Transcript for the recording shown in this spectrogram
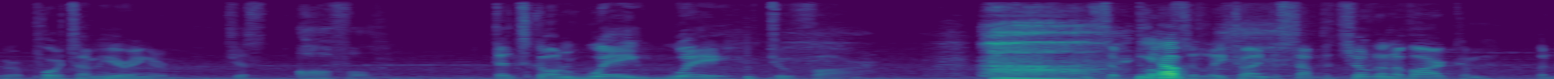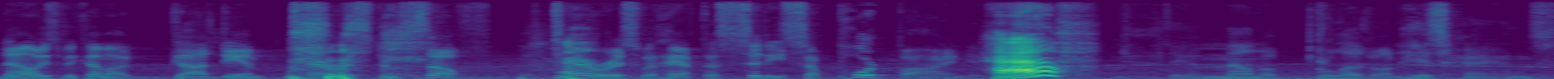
The reports I'm hearing are just awful. That's gone way, way too far. He's Yep. supposedly trying to stop the children of Arkham, but now he's become a goddamn terrorist himself. A terrorist with half the city's support behind him. Half? The amount of blood on his hands.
